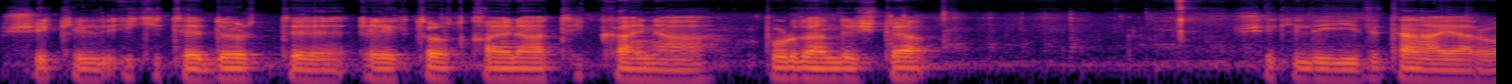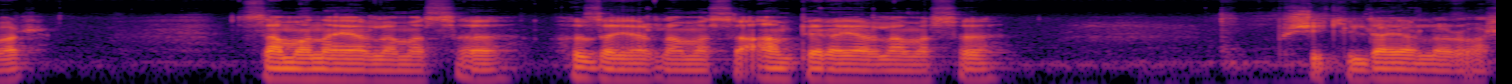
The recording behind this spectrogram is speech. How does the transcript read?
şu şekilde 2T 4T elektrot kaynağı tik kaynağı buradan da işte şu şekilde 7 tane ayar var. Zaman ayarlaması, hız ayarlaması, amper ayarlaması bu şekilde ayarlar var.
